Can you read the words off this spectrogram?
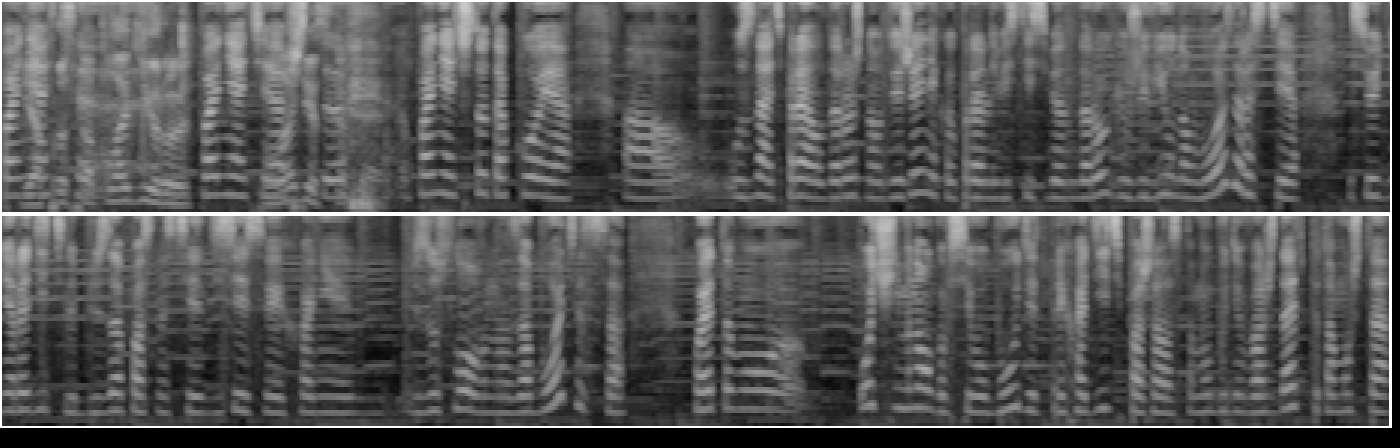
Понять, Я просто э, аплодирую. Понять, э, Молодец что, какая. понять, что такое, узнать правила дорожного движения, как правильно вести себя на дороге уже в юном возрасте. Сегодня родители безопасности детей своих, они, безусловно, заботятся. Поэтому очень много всего будет. Приходите, пожалуйста, мы будем вас ждать, потому что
